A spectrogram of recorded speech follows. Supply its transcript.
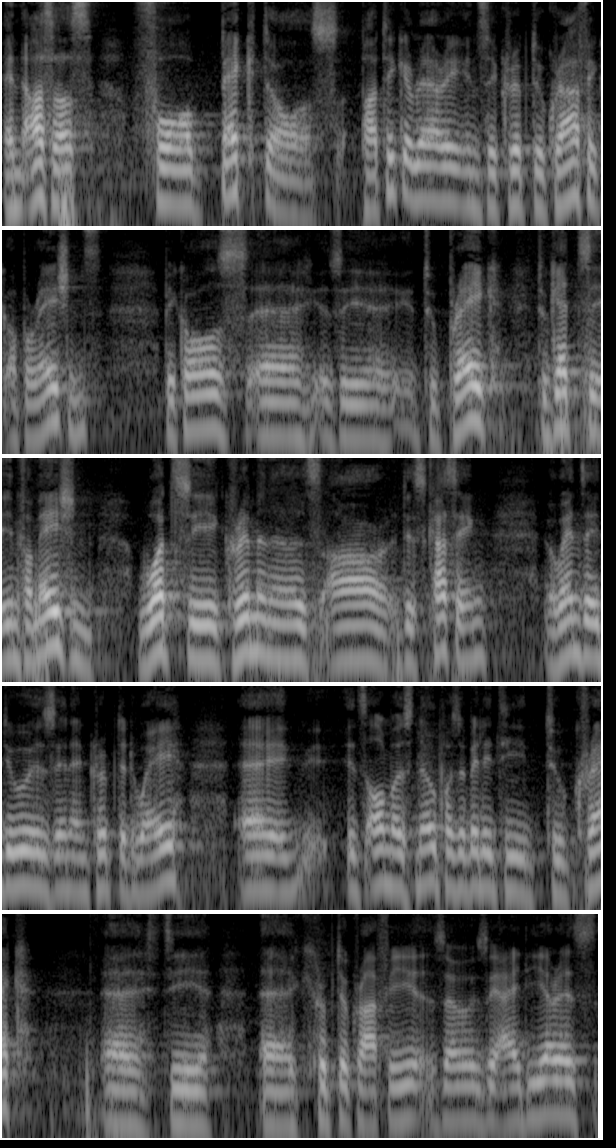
and others for backdoors, particularly in the cryptographic operations, because uh, the, to break, to get the information what the criminals are discussing, when they do this in encrypted way, uh, it's almost no possibility to crack uh, the uh, cryptography. So the idea is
